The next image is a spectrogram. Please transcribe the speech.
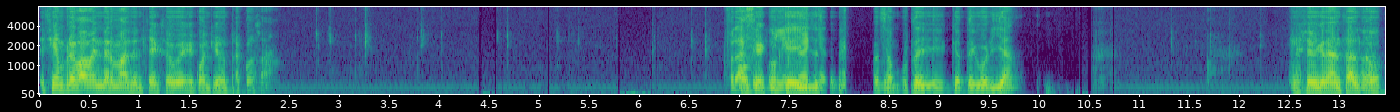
siempre va a vender más del sexo, güey, que cualquier otra cosa. Frase Ok, ok, milenaria. pasamos de categoría. Es el gran salto.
